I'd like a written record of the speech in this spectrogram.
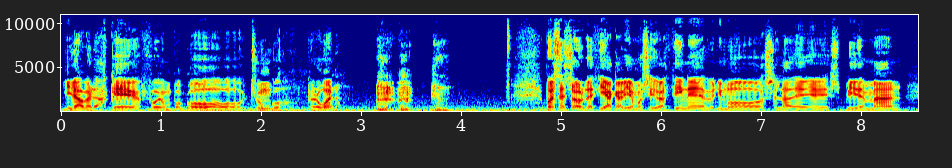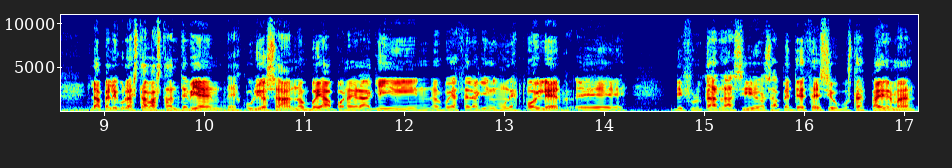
y la verdad es que fue un poco chungo, pero bueno. pues eso, os decía que habíamos ido al cine, venimos la de Spider-Man, la película está bastante bien, es curiosa, no os voy a poner aquí, no os voy a hacer aquí ningún spoiler, eh, disfrutarla si os apetece, si os gusta Spider-Man.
